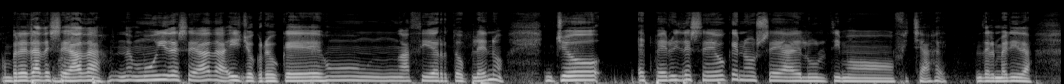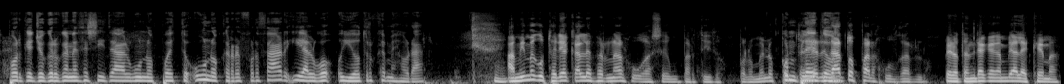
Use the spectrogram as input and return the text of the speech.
Hombre, era deseada, muy deseada, y yo creo que es un acierto pleno. Yo espero y deseo que no sea el último fichaje del Mérida, porque yo creo que necesita algunos puestos, unos que reforzar y algo y otros que mejorar. A mí me gustaría que Alex Bernal jugase un partido, por lo menos por Completo. tener datos para juzgarlo. Pero tendría que cambiar el esquema.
